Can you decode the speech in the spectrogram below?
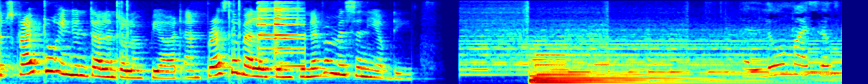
Subscribe to Indian Talent Olympiad and press the bell icon to never miss any updates. Hello, myself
